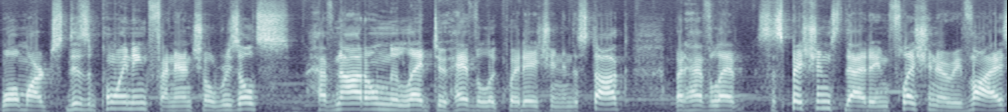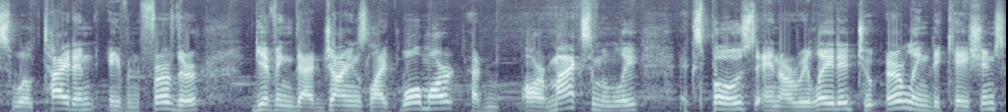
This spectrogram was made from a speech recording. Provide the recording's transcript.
Walmart's disappointing financial results have not only led to heavy liquidation in the stock, but have led suspicions that inflationary vice will tighten even further, given that giants like Walmart are maximally exposed and are related to early indications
